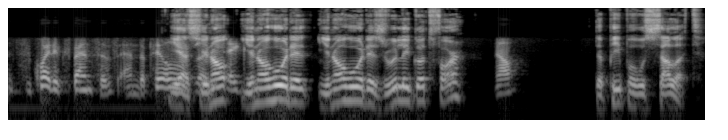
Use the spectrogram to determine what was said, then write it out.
it's quite expensive. And the pills. Yes, you know, take... you know who it is. You know who it is really good for? No. The people who sell it.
